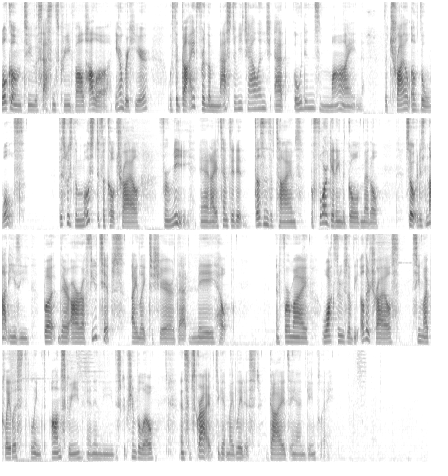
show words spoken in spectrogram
Welcome to Assassin's Creed Valhalla. Amber here with a guide for the Mastery Challenge at Odin's Mine, the Trial of the Wolf. This was the most difficult trial for me, and I attempted it dozens of times before getting the gold medal. So it is not easy, but there are a few tips I'd like to share that may help. And for my walkthroughs of the other trials, see my playlist linked on screen and in the description below, and subscribe to get my latest guides and gameplay.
